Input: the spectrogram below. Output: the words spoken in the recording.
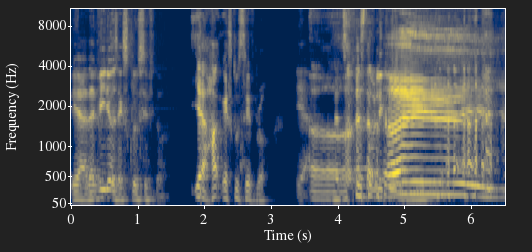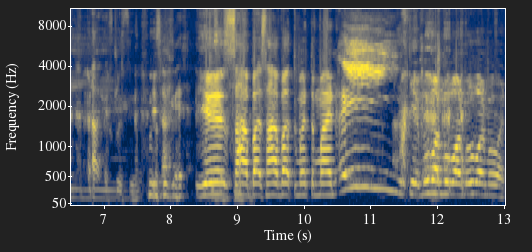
yeah, that video is exclusive though. Yeah, hug exclusive, bro. Yeah, Uh, that's, that's the only clue. Hug exclusive. It's hug. Okay. Ya, sahabat-sahabat teman-teman. Hey, okay, move on, move on, move on, move on.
